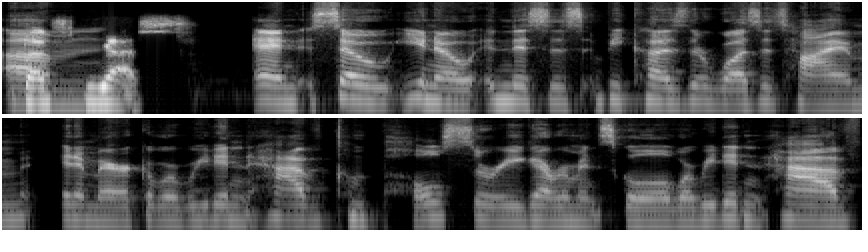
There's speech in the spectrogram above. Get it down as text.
That's um, yes. and so you know and this is because there was a time in america where we didn't have compulsory government school where we didn't have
